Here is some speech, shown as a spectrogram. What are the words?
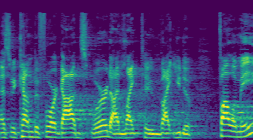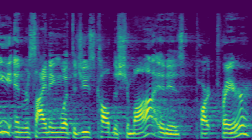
As we come before God's word, I'd like to invite you to follow me in reciting what the Jews called the Shema. It is part prayer,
